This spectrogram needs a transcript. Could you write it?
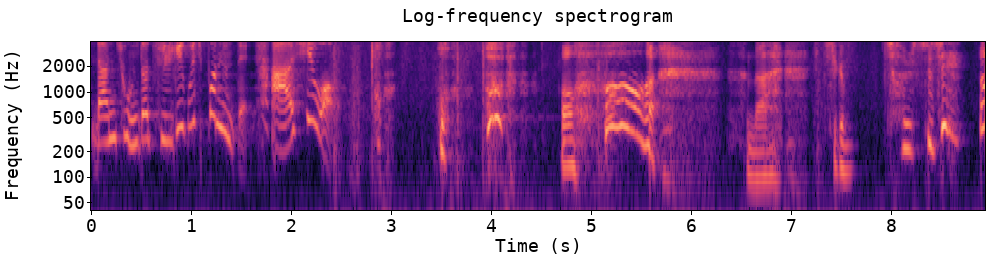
난 좀 더 즐기고 싶었는데 아쉬워. 어허, 나 지금 철수지? 어?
